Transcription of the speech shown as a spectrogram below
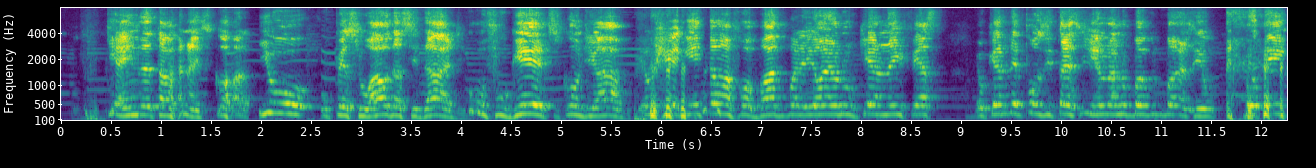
que ainda estava na escola, e o, o pessoal da cidade, com foguetes, com o diabo. Eu cheguei tão afobado, falei, olha, eu não quero nem festa eu quero depositar esse dinheiro lá no Banco do Brasil. Botei,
